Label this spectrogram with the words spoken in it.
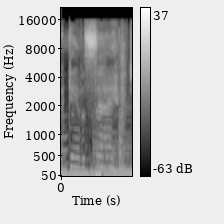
Gave a say.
